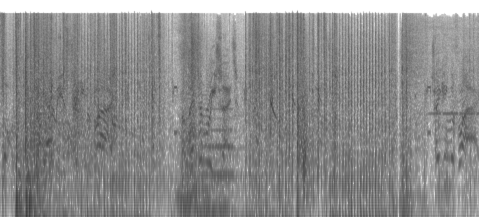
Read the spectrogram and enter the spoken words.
The enemy is taking the flag. Momentum reset. Taking the flag.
